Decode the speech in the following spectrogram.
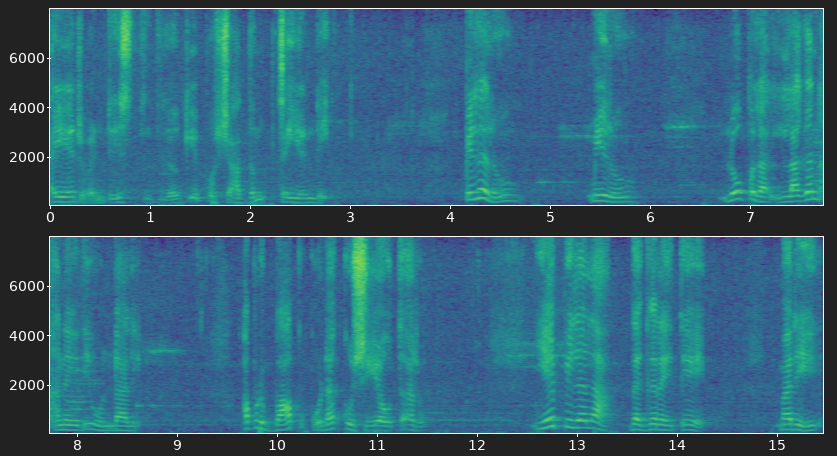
అయ్యేటువంటి స్థితిలోకి పురుషార్థం చేయండి పిల్లలు మీరు లోపల లగన్ అనేది ఉండాలి. అప్పుడు బాపు కూడా ఖుషి అవుతారు. ఏ పిల్లల దగ్గరైతే మరి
